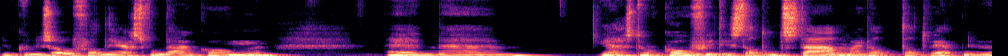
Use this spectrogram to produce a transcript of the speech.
Nu kunnen ze overal nergens vandaan komen. Mm. En uh, ja, dus door COVID is dat ontstaan, maar dat, dat werkt, nu,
